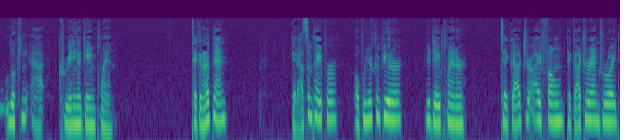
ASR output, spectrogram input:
looking at creating a game plan. Take another pen, get out some paper, open your computer, your day planner, take out your iPhone, take out your Android,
